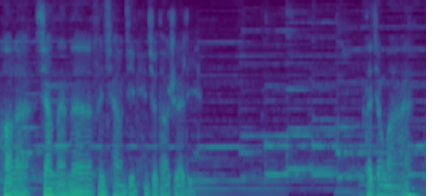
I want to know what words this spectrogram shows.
好了，湘南的分享今天就到这里，大家晚安。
